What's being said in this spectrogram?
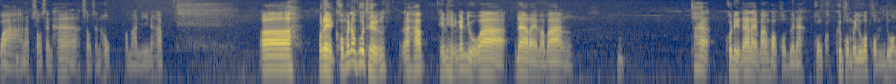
กว่าๆนะครับสองแสนห้าสองแสนหกประมาณนี้นะครับเอ่อเรทคงไม่ต้องพูดถึงนะครับ เห็นเห็นกันอยู่ว่าได้อะไรมาบ้าง ถ้าคนอื่นได้อะไรบ้างบอกผมด้วยนะ ผมคือผมไม่รู้ว่าผมดวง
